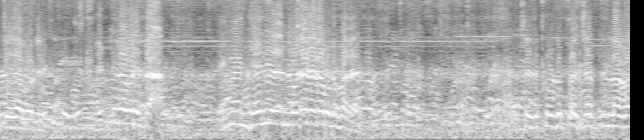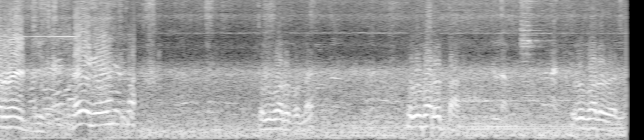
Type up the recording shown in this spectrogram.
ಎತ್ತಿದ ಬಡಿತ ಎತ್ತಿದ ಬಡಿತ ಎಂಗ್ ಜೈನಿಯರನ್ನು ಒಡೆಗಡೆ ಬಿಟ್ಟು ಬರೆ. ಕುಡುತ್ತ ಚಟ್ನಿಲ್ಲ ಗೊರ್ರ ಇಜ್ಜಿ ಹೇಗೆ? ತುಳು ಬರೋಕೊಂಡೆ ತುಳು ಬರುತ್ತಾ ತುಳು ಬರೋದಿಲ್ಲ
